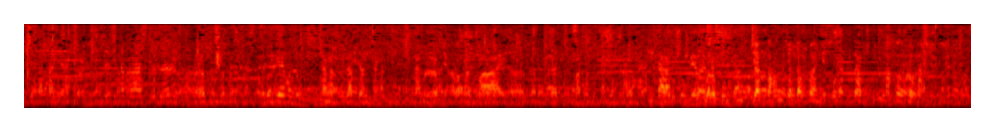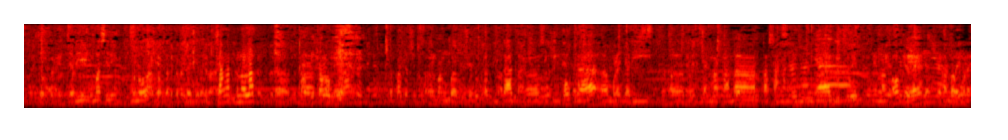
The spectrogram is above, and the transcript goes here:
bicarakan ya kita bahas juga. Jadi emang sangat berat dan sangat kalau sampai eh, garaga dilepas untuk salah. Kita harus ikut walaupun hujan, tahu hujan, tahu banjir, pokoknya kita harus ikut ke lokasi. Jadi Mas ini menolak atau enggak kira-kira? Sangat menolak, tapi kalau memang tempat tersebut memang bagus untuk habitat eh, si king cobra, eh, mulai dari eh, persediaan makanan, pasangan hidupnya gitu, memang oke. Apa boleh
